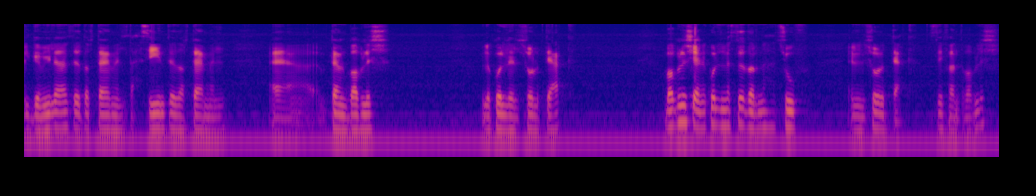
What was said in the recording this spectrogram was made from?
الجميلة تقدر تعمل تحسين تقدر تعمل آه تعمل publish لكل الشغل بتاعك. publish يعني كل الناس تقدر إنها تشوف الشغل بتاعك. save and publish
